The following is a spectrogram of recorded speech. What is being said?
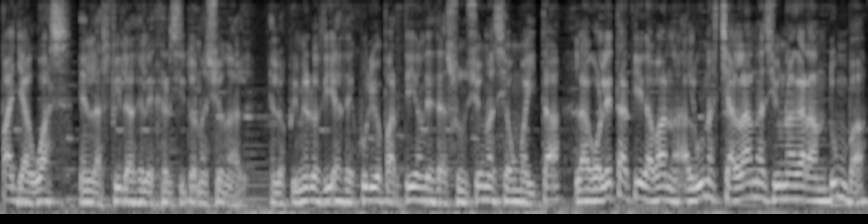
payaguás en las filas del Ejército Nacional. En los primeros días de julio partían desde Asunción hacia Humaitá, la goleta Quidabana, algunas chalanas y una garandumba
